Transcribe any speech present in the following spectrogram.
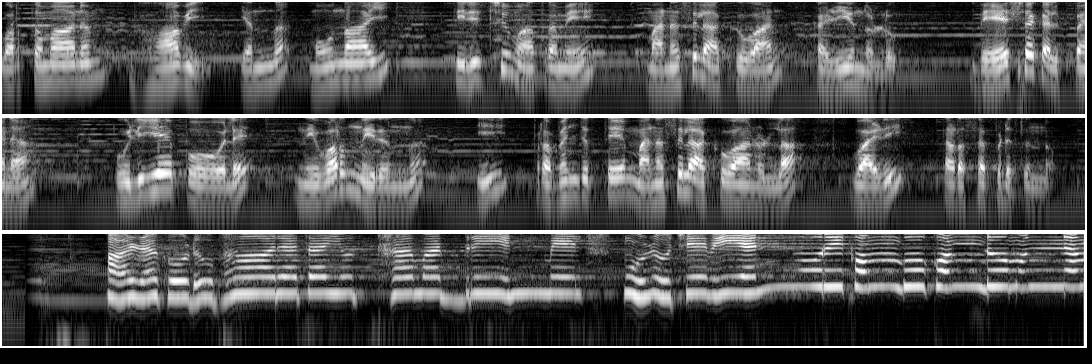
വർത്തമാനം ഭാവി എന്ന് മൂന്നായി തിരിച്ചു മാത്രമേ മനസ്സിലാക്കുവാൻ കഴിയുന്നുള്ളൂ. ദേശകൽപ്പന പുലിയെ പോലെ നിവർന്നിരുന്ന് ഈ പ്രപഞ്ചത്തെ മനസ്സിലാക്കുവാനുള്ള വഴി തടസ്സപ്പെടുത്തുന്നു. അഴകൊടു ഭാരതയുദ്ധമദ്രിയിന്മേൽ മുഴുചെവിയൻ മുറി കൊമ്പു കൊണ്ടു മുന്നം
